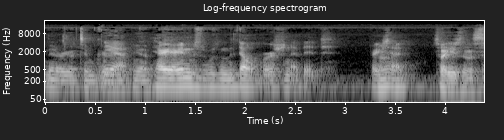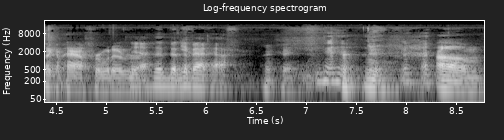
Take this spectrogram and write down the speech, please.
there we go, Tim Curry. Yeah. Yeah. Harry Anderson was in the adult version of it. Very sad. So he's in the second half or whatever. Yeah, the, the, the bad half. Okay. um,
